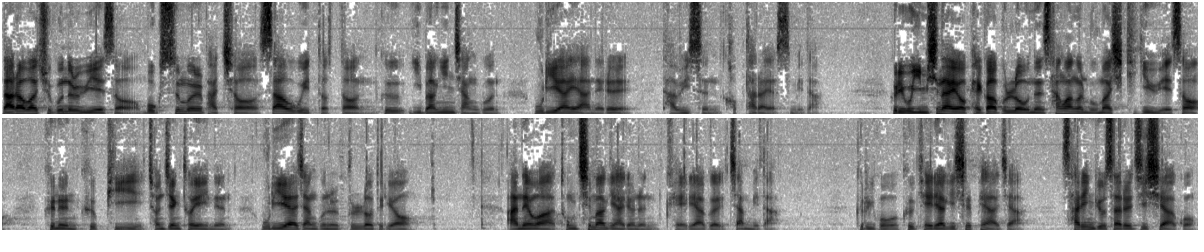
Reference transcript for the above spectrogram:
나라와 주군을 위해서 목숨을 바쳐 싸우고 있었던 그 이방인 장군 우리아의 아내를 다윗은 겁탈하였습니다. 그리고 임신하여 배가 불러오는 상황을 무마시키기 위해서 그는 급히 전쟁터에 있는 우리아 장군을 불러들여 아내와 동침하게 하려는 계략을 짭니다. 그리고 그 계략이 실패하자 살인 교사를 지시하고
